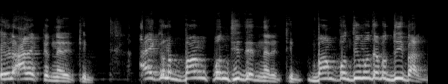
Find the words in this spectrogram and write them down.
এগুলো আরেকটা ন্যারেটিভ আরেক হলো বামপন্থীদের ন্যারেটিভ বামপন্থীর মধ্যে আবার দুই ভাগ।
